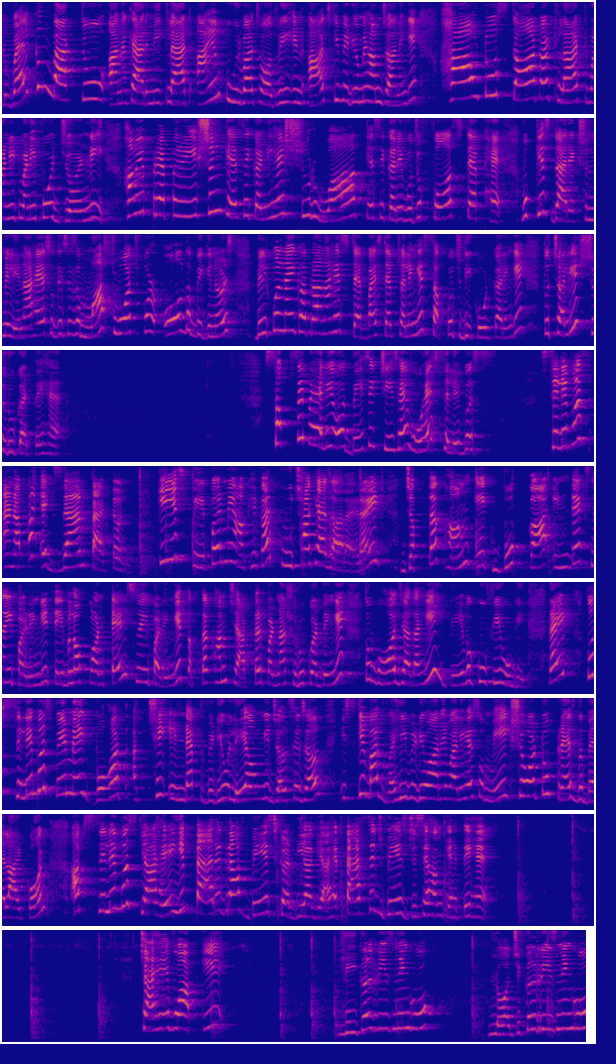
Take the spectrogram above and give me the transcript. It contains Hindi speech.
And welcome back to Unacademy CLAT I am Purva Chaudhary इन आज की वीडियो में हम जानेंगे how to start a CLAT 2024 journey हमें प्रेपरेशन कैसे करनी है, शुरुआत कैसे करें, वो जो फ़र्स्ट स्टेप है, वो किस डायरेक्शन में लेना है? So this is a must watch for all the beginners बिल्कुल नहीं घबराना है स्टेप बाय स्टेप चलेंगे, सब कुछ डिकोड करेंगे। तो चलिए शुरू करते हैं। सबसे पहले और बेसिक चीज़ है, वो है सिलेबस सिलेबस एंड आपका एग्ज़ाम पैटर्न, कि इस पेपर में आखिरकार पूछा क्या जा रहा है राइट जब तक हम एक बुक का इंडेक्स नहीं पढ़ेंगे टेबल ऑफ़ कंटेंट्स नहीं पढ़ेंगे, तब तक हम चैप्टर पढ़ना शुरू कर देंगे तो बहुत ज़्यादा ही बेवकूफ़ी होगी राइट तो सिलेबस पे मैं एक बहुत अच्छी इनडेप्थ वीडियो ले आऊँगी जल्द से जल्द। इसके बाद वही वीडियो आने वाली है so make sure to press the bell icon अब सिलेबस क्या है, ये पैराग्राफ बेस्ड कर दिया गया है पैसेज बेस्ड जिसे हम कहते हैं। चाहे वो आपकी लीगल रीजनिंग हो लॉजिकल रीजनिंग हो,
